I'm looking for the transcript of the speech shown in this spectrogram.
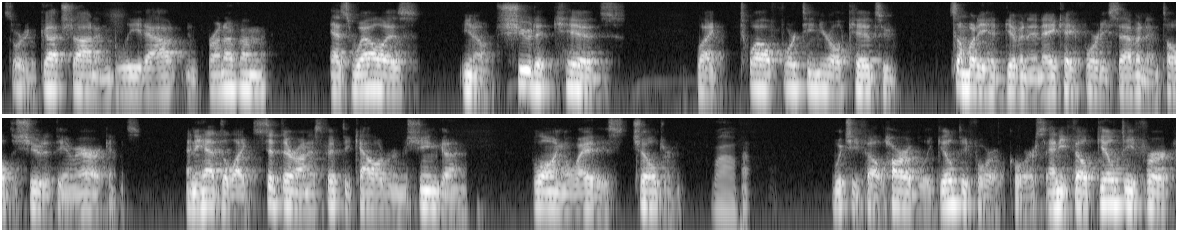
sort of gut shot and bleed out in front of him, as well as, you know, shoot at kids like 12, 14 year old kids who somebody had given an AK 47 and told to shoot at the Americans. And he had to like sit there on his 50 caliber machine gun blowing away these children Wow. Uh, which he felt horribly guilty for, of course, and he felt guilty for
